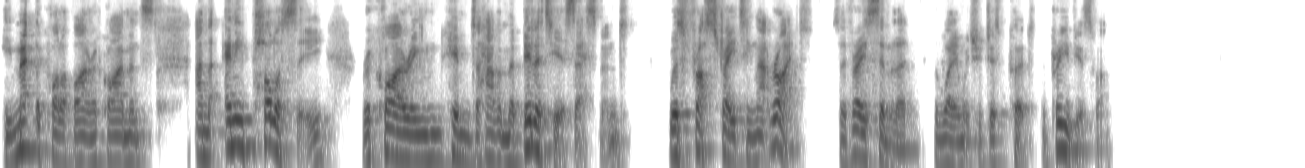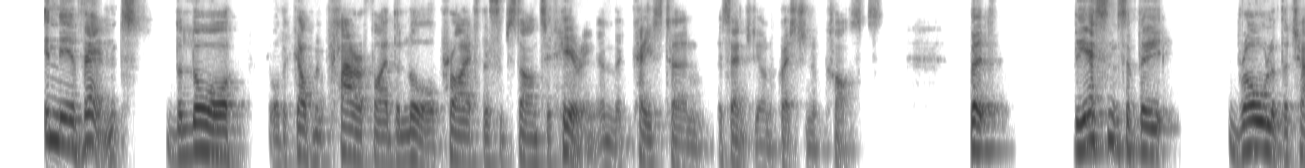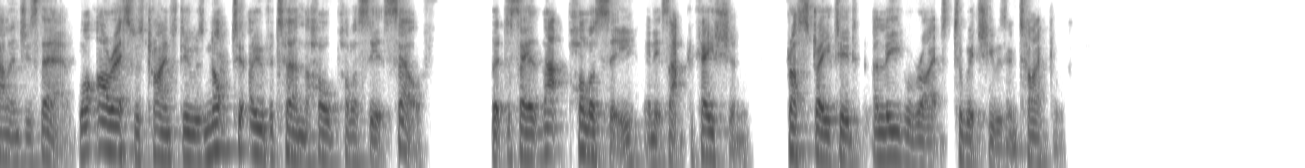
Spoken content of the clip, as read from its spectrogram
He met the qualifying requirements, and that any policy requiring him to have a mobility assessment was frustrating that right. So very similar the way in which we just put the previous one. In the event, the law or the government clarified the law prior to the substantive hearing and the case turned essentially on a question of costs. But the essence of the role of the challenge is there. What RS was trying to do was not to overturn the whole policy itself, but to say that that policy in its application frustrated a legal right to which he was entitled.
